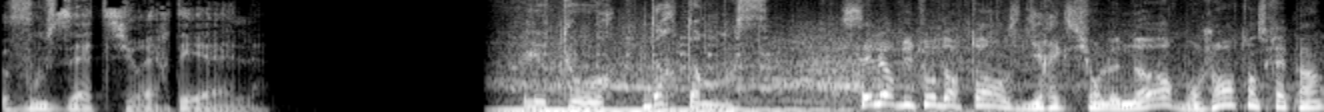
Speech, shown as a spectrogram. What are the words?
vous êtes sur RTL. Le tour d'Hortense. C'est l'heure du Tour d'Hortense, direction le Nord. Bonjour Hortense Crépin.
